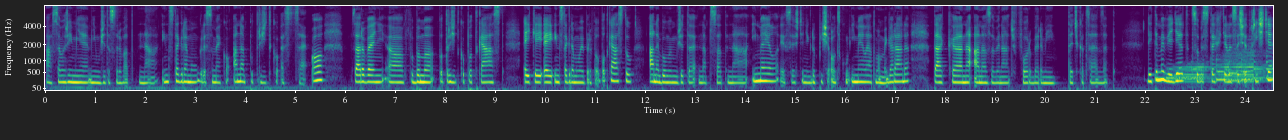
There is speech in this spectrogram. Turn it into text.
a samozřejmě mě můžete sledovat na Instagramu, kde jsem jako Anna potržítko SCO, zároveň uh, FBM potržítko podcast, aka Instagramový profil podcastu, a nebo mi můžete napsat na e-mail, jestli ještě někdo píše old school e-mail, já to mám mega ráda, tak na anazavináčforberme.cz. Dejte mi vědět, co byste chtěli slyšet příště,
